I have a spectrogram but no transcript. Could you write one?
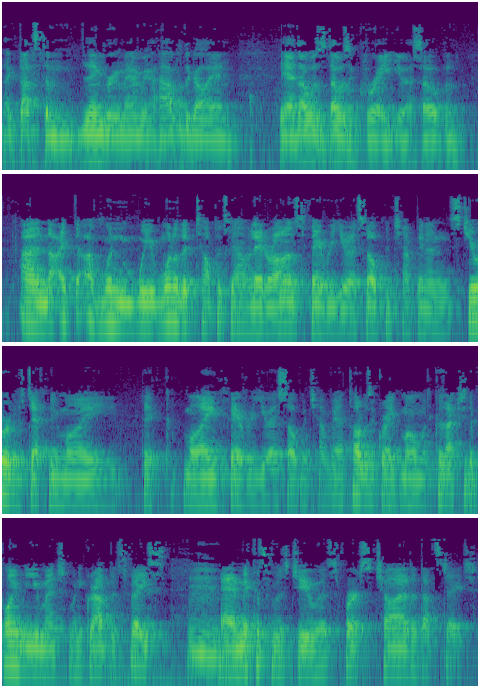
Like that's the lingering memory I have of the guy. And yeah, that was that was a great US Open. And I, when we one of the topics we have later on is favorite US Open champion, and Stewart was definitely my the, my favorite US Open champion. I thought it was a great moment because actually the point when you mentioned when he grabbed his face, Hmm. uh, Mickelson was due his first child at that stage,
